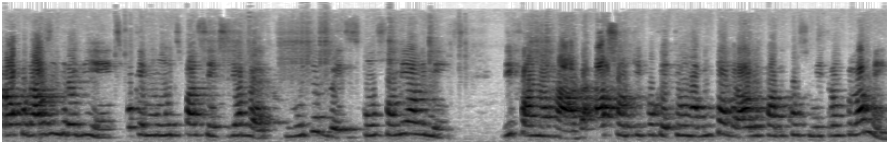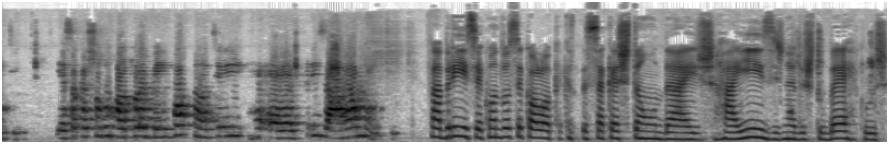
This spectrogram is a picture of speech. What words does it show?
Procurar os ingredientes, porque muitos pacientes diabéticos, muitas vezes, consomem alimentos de forma errada, achando que porque tem um nome integral ele pode consumir tranquilamente. E essa questão do rótulo é bem importante é, frisar realmente. Fabrícia, quando você coloca essa questão das raízes, né, dos tubérculos,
